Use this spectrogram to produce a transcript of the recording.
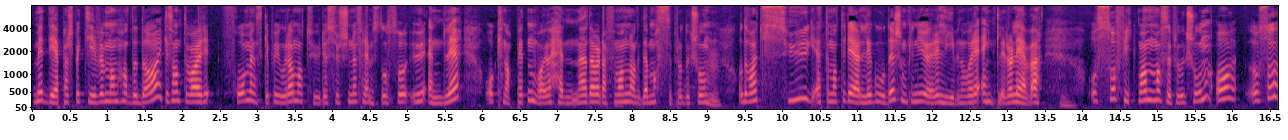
med det perspektivet man hadde da Det var få mennesker på jorda. Naturressursene fremsto så uendelig. Og knappheten var jo hendene. Det var derfor man lagde masseproduksjon. Mm. Og det var et sug etter materielle goder som kunne gjøre livene våre enklere å leve. Mm. Og så fikk man masseproduksjonen, og, og, så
